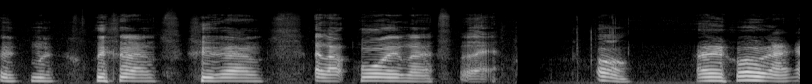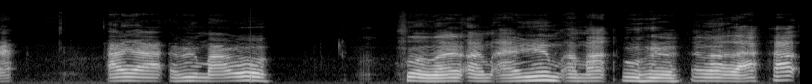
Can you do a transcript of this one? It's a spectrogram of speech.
Mình mình làm mình làm em bảo thôi mà lại ờ anh không là ạ ai là em bảo ơi rồi mà em em em ạ em là lá hát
